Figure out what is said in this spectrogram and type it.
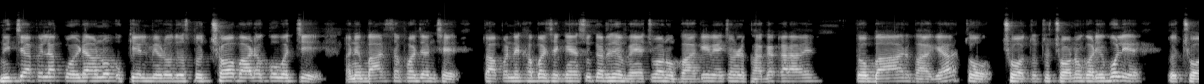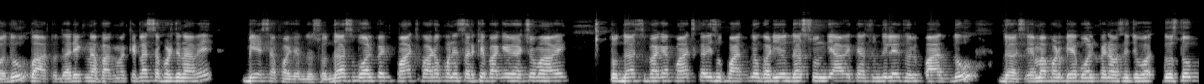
નીચે આપેલા કોયડાનો ઉકેલ મેળવો દોસ્તો. છ બાળકો વચ્ચે અને બાર સફરજન છે. તો આપણને ખબર છે કે શું કરે છે? વેચવાનું ભાગે વેચવાનું એટલે ભાગાકાર આવે. તો બાર ભાગ્યા છ. તો છ નો ઘડિયો બોલીએ તો છ દુ બાર. તો દરેકના ભાગમાં કેટલા સફરજન આવે? બે સફરજન દોસ્તો. દસ બોલ પેન પાંચ બાળકોને સરખે ભાગે વહેંચવામાં આવે. તો દસ ભાગ્યા પાંચ કરીશું. પાંચ નો ઘડિયો દસ સુધી આવે ત્યાં સુધી લઈશું. પાંચ દુ દસ. એમાં પણ બે બોલ પેન આવશે. જો દોસ્તો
